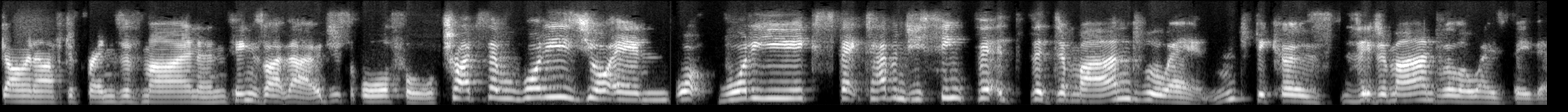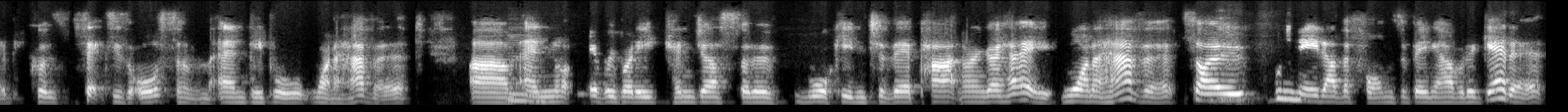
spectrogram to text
going after friends of mine and things like that. It's just awful. Tried to say, well, what is your end? What what do you expect to happen? Do you think that the demand will end? Because the demand will always be there because sex is awesome and people want to have it. Um, Mm. And not everybody can just sort of walk into their partner and go, hey, want to have it. So we need other forms of being able to get it.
